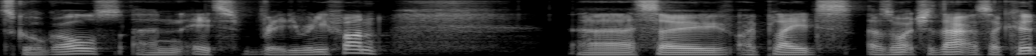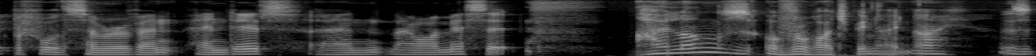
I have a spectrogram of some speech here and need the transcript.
score goals, and it's really really fun. Uh, so I played as much of that as I could before the summer event ended, and now I miss it. How long's Overwatch been out now? Is it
